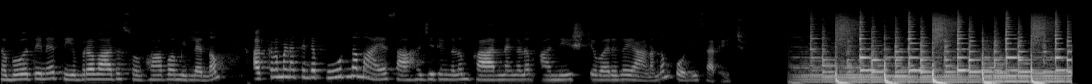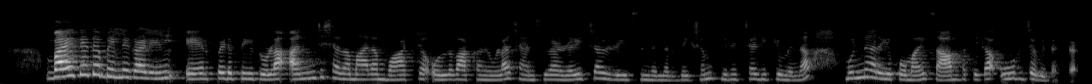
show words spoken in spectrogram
സംഭവത്തിന് തീവ്രവാദ സ്വഭാവമില്ലെന്നും ആക്രമണത്തിന്റെ പൂർണമായ സാഹചര്യങ്ങളും കാരണങ്ങളും അന്വേഷിച്ചു വരികയാണെന്നും പോലീസ് അറിയിച്ചു. വൈദ്യുത ബില്ലുകളിൽ ഏർപ്പെടുത്തിയിട്ടുള്ള അഞ്ച് ശതമാനം വാറ്റ് ഒഴിവാക്കാനുള്ള ചാൻസലർ റേച്ചൽ റീവ്സിന്റെ നിർദ്ദേശം തിരിച്ചടിക്കുമെന്ന് മുന്നറിയിപ്പുമായി സാമ്പത്തിക ഊർജ വിദഗ്ധർ.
